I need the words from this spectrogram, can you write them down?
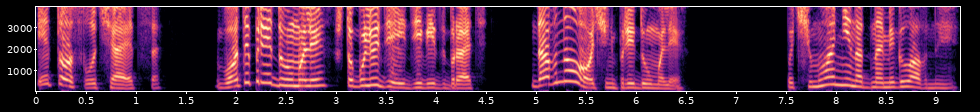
и то случается. Вот и придумали, чтобы людей девиц брать. Давно очень придумали. Почему они над нами главные?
